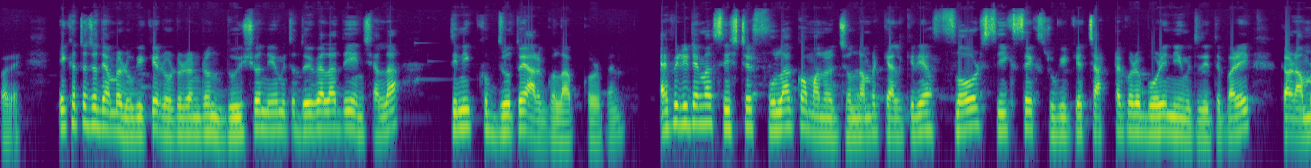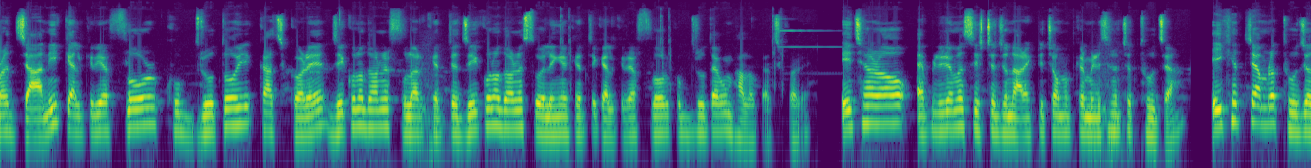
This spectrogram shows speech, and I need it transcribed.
করে। এক্ষেত্রে যদি আমরা রোগীকে রোডোড্যান্ড্রন দুইশো নিয়মিত দুই বেলা দিই, ইনশাল্লাহ তিনি খুব দ্রুতই আরোগ্য লাভ করবেন। অ্যাপিডিডেমাল সিস্টের ফুলা কমানোর জন্য আমরা ক্যালকেরিয়া ফ্লোর সিক্স এক্স রুগীকে চারটা করে বড়ি নিয়মিত দিতে পারি। কারণ আমরা জানি ক্যালকেরিয়া ফ্লোর খুব দ্রুতই কাজ করে। যে কোনো ধরনের ফুলার ক্ষেত্রে যে কোনো ধরনের সোয়েলিং এর ক্ষেত্রে ক্যালকেরিয়া ফ্লোর খুব দ্রুত এবং ভালো কাজ করে। এছাড়াও অ্যাপিডিডেমাল সিস্টের জন্য আরেকটি চমৎকার মেডিসিন হচ্ছে থুজা। এই ক্ষেত্রে আমরা থুজা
